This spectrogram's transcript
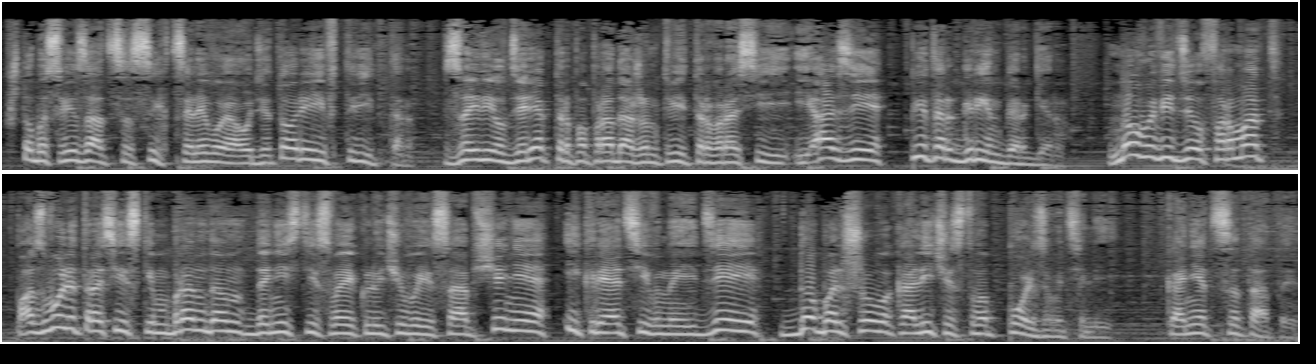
чтобы связаться с их целевой аудиторией в Твиттер, заявил директор по продажам Твиттер в России и Азии Питер Гринбергер. Новый видеоформат позволит российским брендам донести свои ключевые сообщения и креативные идеи до большого количества пользователей. Конец цитаты.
